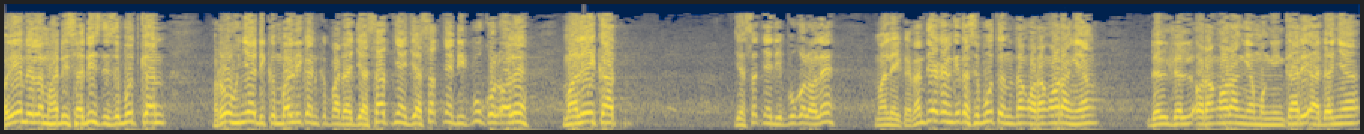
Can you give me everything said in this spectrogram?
Oleh dalam hadis-hadis disebutkan ruhnya dikembalikan kepada jasadnya, jasadnya dipukul oleh malaikat. Jasadnya dipukul oleh malaikat. Nanti akan kita sebutkan tentang orang-orang yang dalil-dalil orang-orang yang mengingkari adanya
